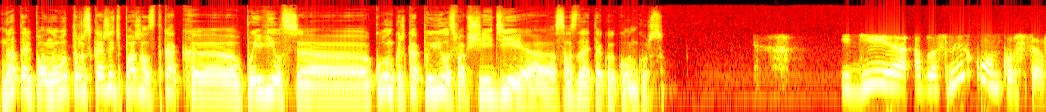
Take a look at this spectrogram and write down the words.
Наталья Павловна, вот расскажите, пожалуйста, как э, появился конкурс, как появилась вообще идея создать такой конкурс? Идея областных конкурсов,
